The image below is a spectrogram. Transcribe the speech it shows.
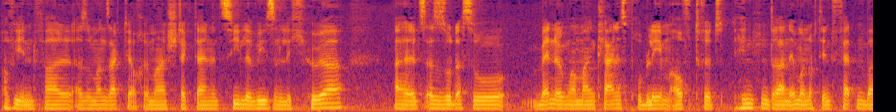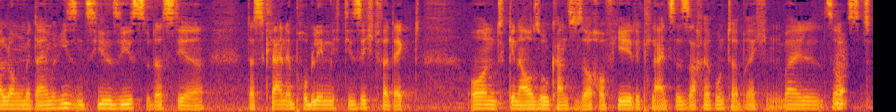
Auf jeden Fall. Also man sagt ja auch immer, steck deine Ziele wesentlich höher als, also so, dass du, wenn irgendwann mal ein kleines Problem auftritt, hinten dran immer noch den fetten Ballon mit deinem Riesenziel siehst, sodass dir das kleine Problem nicht die Sicht verdeckt. Und genauso kannst du es auch auf jede kleinste Sache runterbrechen, weil sonst ja.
